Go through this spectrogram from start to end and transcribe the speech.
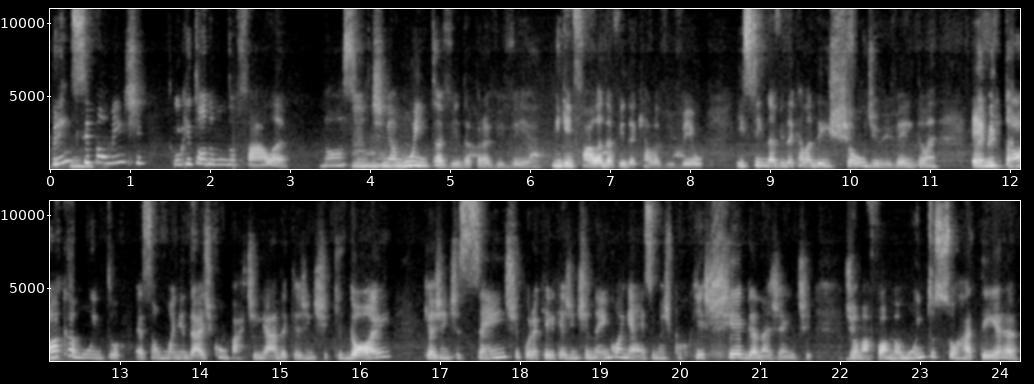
Principalmente uhum. o que todo mundo fala. Nossa, uhum. tinha muita vida para viver. Ninguém fala da vida que ela viveu, e sim da vida que ela deixou de viver. Então é, é, me toca muito essa humanidade compartilhada que a gente que dói, que a gente sente por aquele que a gente nem conhece, mas porque chega na gente de uma forma muito sorrateira,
